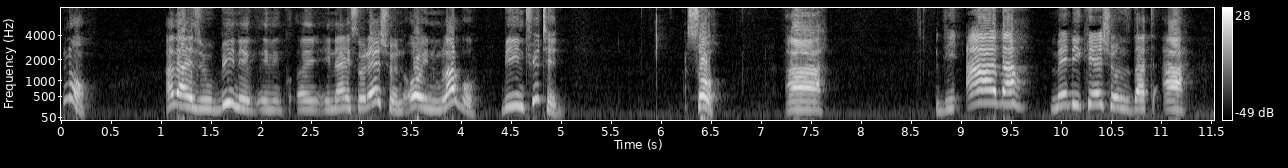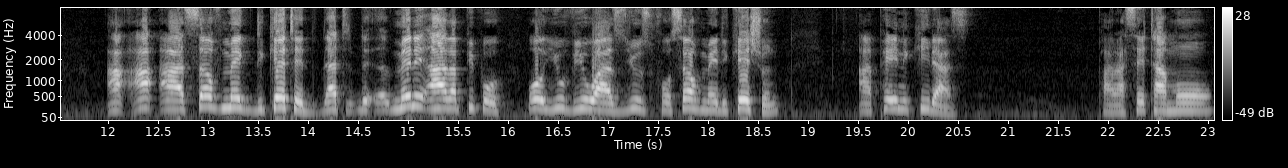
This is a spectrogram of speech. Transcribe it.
No. Otherwise, you'll be in, in, in isolation or in Mulago being treated. So, uh, the other medications that are are, are, are self-medicated that the, uh, many other people or you viewers use for self-medication are painkillers paracetamol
